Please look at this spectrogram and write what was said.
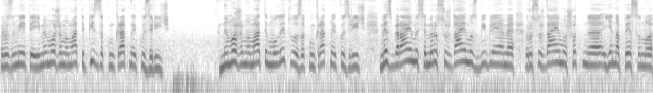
розумієте, і ми можемо мати піст за конкретну якусь річ. Ми можемо мати молитву за конкретну якусь річ. Ми збираємося, ми розсуждаємо з Бібліями, розсуждаємо, що е, є написано,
